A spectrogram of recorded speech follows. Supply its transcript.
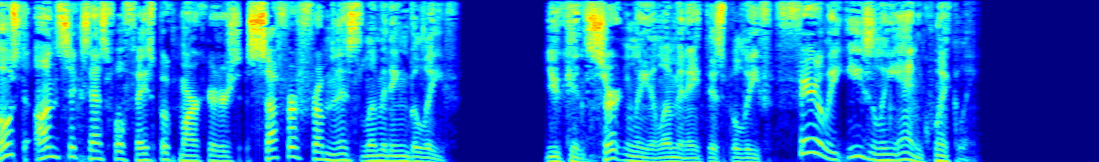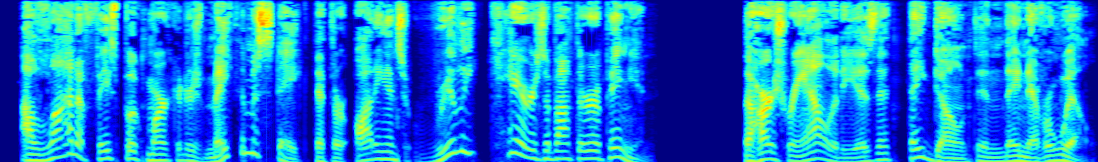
Most unsuccessful Facebook marketers suffer from this limiting belief. You can certainly eliminate this belief fairly easily and quickly. A lot of Facebook marketers make the mistake that their audience really cares about their opinion. The harsh reality is that they don't and they never will,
